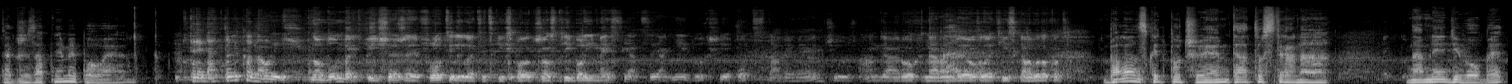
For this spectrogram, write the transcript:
takže zapneme power treba toľko nových. No Bloomberg píše, že flotily leteckých spoločností boli mesiace, ak nie dlhšie odstavené, či už v hangároch, na randejoch letíska, alebo dokonca... Balans, keď počujem, táto strana nám nejde vôbec,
